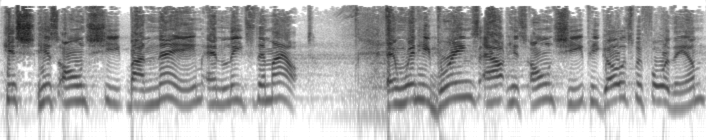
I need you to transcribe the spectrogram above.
his, his own sheep by name and leads them out. And when he brings out his own sheep, he goes before them,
